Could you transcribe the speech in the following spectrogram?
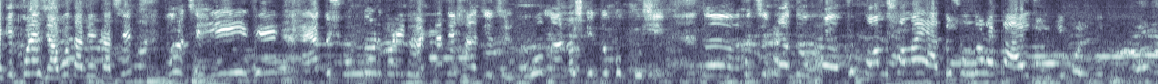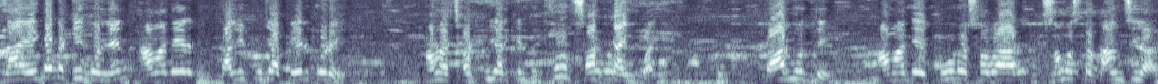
এক এক করে যাব তাদের কাছে। তো হচ্ছে এই যে এত সুন্দর করে ঘাটটা যে সাজিয়েছেন, বহু মানুষ কিন্তু খুব খুশি। তো হচ্ছে কত খুব কম সময়ে এত সুন্দর একটা আয়োজন, কি বলবেন না এটা তো ঠিক বললেন। আমাদের কালী পূজা পের করে আমরা ছট পূজার কিন্তু খুব শর্ট টাইম পাই। তার মধ্যে আমাদের পৌরসভার সমস্ত কাউন্সিলর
